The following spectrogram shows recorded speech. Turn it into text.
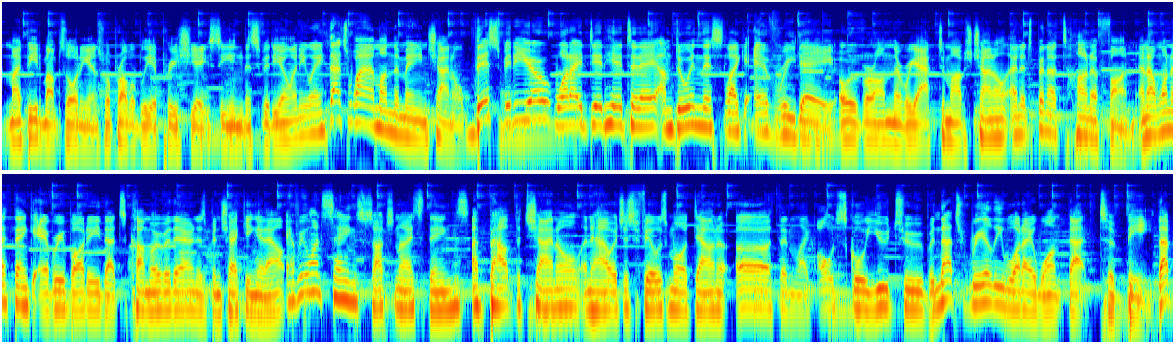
my Beat Ups audience will probably appreciate seeing this video anyway. That's why I'm on the main channel. This video, what I did here today, I'm doing this like every day over on the ReactEmUps channel, and it's been a ton of fun. And I want to thank everybody that's come over there and has been checking it out. Everyone's saying such nice things about the channel and how it just feels more down to earth and like old school YouTube, and that's really what I want that to be. That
